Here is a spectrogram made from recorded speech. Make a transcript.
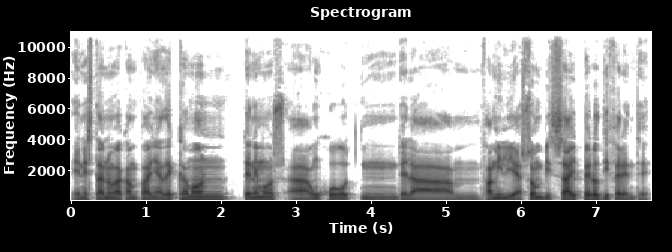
En esta nueva campaña de Camon tenemos a un juego mm, de la mm, familia Zombicide pero diferente.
